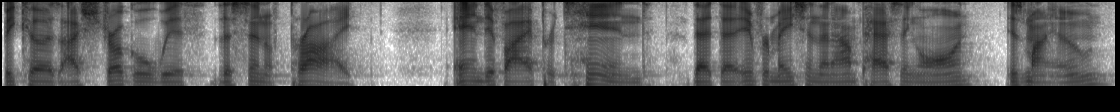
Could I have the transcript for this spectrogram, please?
because I struggle with the sin of pride. And if I pretend that that information that I'm passing on is my own,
